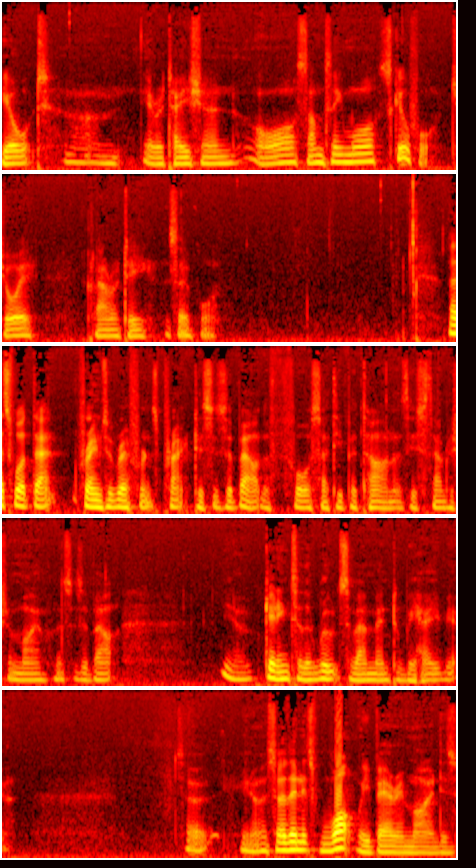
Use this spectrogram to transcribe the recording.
guilt, um, irritation, or something more skillful, joy, clarity, and so forth. That's what that frames of reference practice is about. The four satipatthanas, the establishment of mindfulness, is about you know getting to the roots of our mental behavior. So you know, so then it's what we bear in mind is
